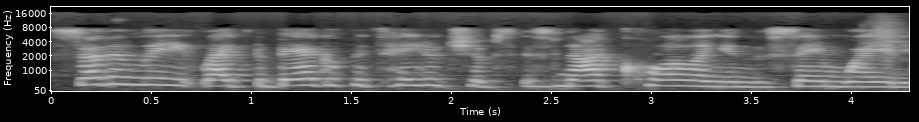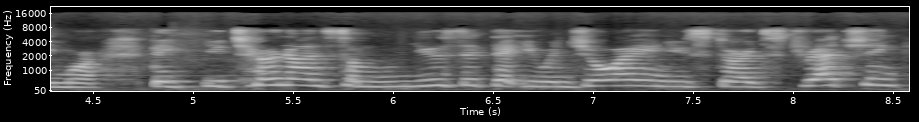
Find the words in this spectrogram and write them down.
Suddenly like the bag of potato chips is not calling in the same way anymore. They, you turn on some music that you enjoy and you start stretching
